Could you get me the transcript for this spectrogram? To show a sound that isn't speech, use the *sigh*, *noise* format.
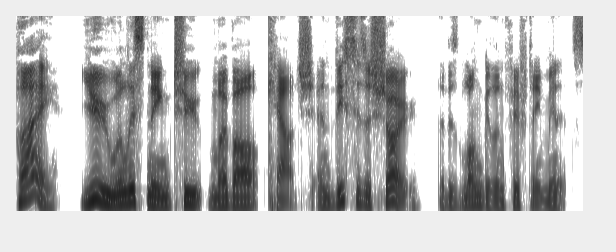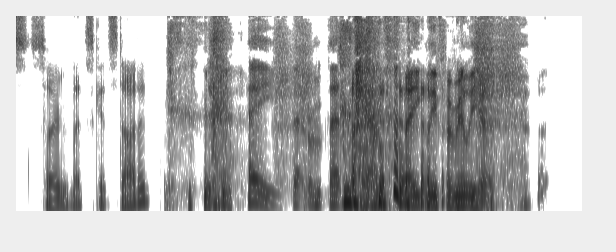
Hi, you were listening to Mobile Couch, and this is a show that is longer than 15 minutes. So let's get started. *laughs* hey, that, that *laughs* sounds vaguely familiar.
